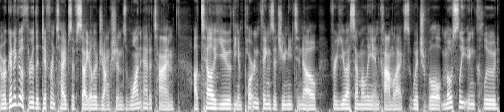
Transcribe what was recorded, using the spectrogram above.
And we're going to go through the different types of cellular junctions one at a time. I'll tell you the important things that you need to know for USMLE and Comlex, which will mostly include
